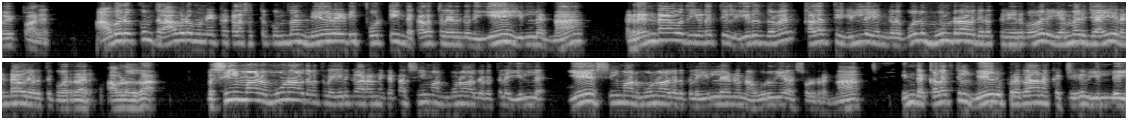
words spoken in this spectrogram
வேட்பாளர். அவருக்கும் திராவிட முன்னேற்ற கழகத்துக்கும் தான் நேரடி போட்டி இந்த களத்துல இருந்தது. ஏன் இல்லைன்னா இரண்டாவது இடத்தில் இருந்தவர் களத்தில் இல்லை என்கிற போது மூன்றாவது இடத்தில் இருப்பவர் எமர்ஜ் ஆகி இரண்டாவது இடத்துக்கு வர்றாரு. அவ்வளவுதான். இப்ப சீமான் மூணாவது இடத்துல இருக்காரான்னு கேட்டா சீமான் மூணாவது இடத்துல இல்ல. ஏன் சீமான் மூணாவது இடத்துல இல்லைன்னு நான் உறுதியா சொல்றேன்னா இந்த களத்தில் வேறு பிரதான கட்சிகள் இல்லை.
